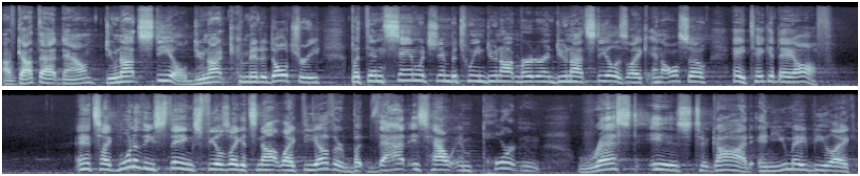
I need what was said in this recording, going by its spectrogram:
I've got that down. Do not steal. Do not commit adultery. But then sandwiched in between do not murder and do not steal is like, and also, hey, take a day off. And it's like one of these things feels like it's not like the other, but that is how important rest is to God. And you may be like,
